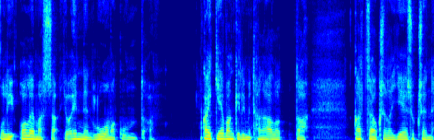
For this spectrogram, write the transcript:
oli olemassa jo ennen luomakuntaa. Kaikki evankeliumithan aloittaa katsauksella Jeesuksen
